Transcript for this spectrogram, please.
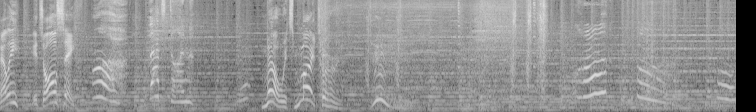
Helly, it's all safe. Now it's my turn. Hmm. Huh? Oh.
